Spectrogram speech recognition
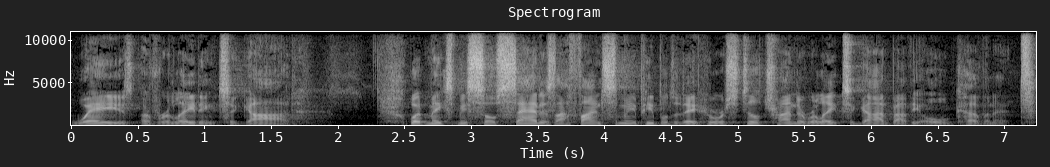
ways of relating to God. What makes me so sad is I find so many people today who are still trying to relate to God by the old covenant.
